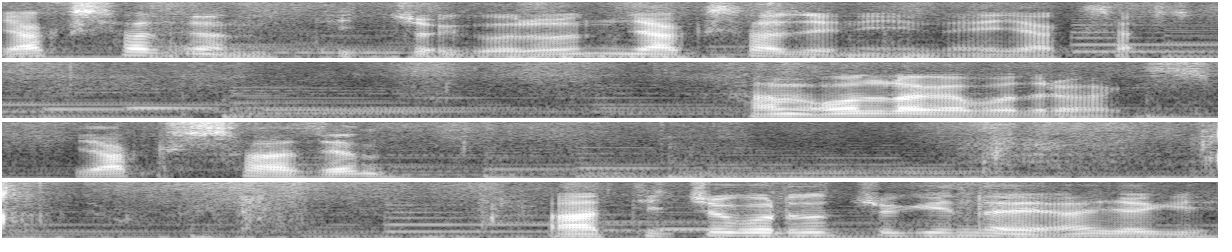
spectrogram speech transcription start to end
약사전 뒤쪽으로는 약사전이 있네 약사전 한번 올라가 보도록 하겠습니다. 약사전. 아 뒤쪽으로도 쭉 있네요 여기.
